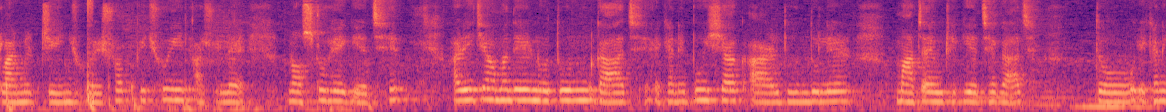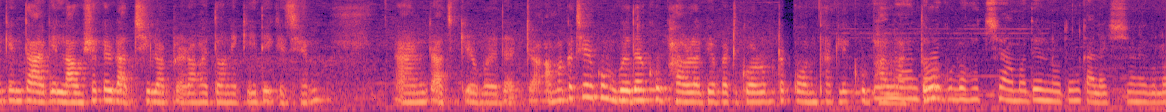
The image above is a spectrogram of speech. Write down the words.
ক্লাইমেট চেঞ্জ হয়ে সব কিছুই আসলে নষ্ট হয়ে গিয়েছে। আর এই যে আমাদের নতুন গাছ, এখানে পুঁই শাক আর ধুন্দুলের মাচায় উঠে গিয়েছে গাছ তো এখানে কিন্তু আগে লাউ শাকের গাছ ছিল আপনারা হয়তো অনেকেই দেখেছেন। অ্যান্ড আজকের ওয়েদারটা আমার কাছে এরকম ওয়েদার খুব ভালো লাগে বাট গরমটা কম থাকলে খুব ভালো লাগতো। এগুলো হচ্ছে আমাদের নতুন কালেকশন এগুলো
